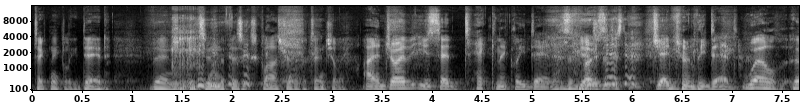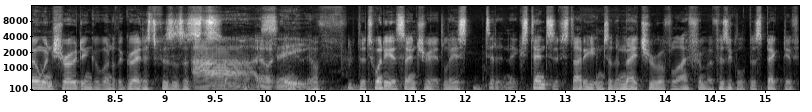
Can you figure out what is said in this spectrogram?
technically dead, then it's in the physics classroom potentially. I enjoy that you said technically dead as opposed to just genuinely dead. Well, Erwin Schrödinger, one of the greatest physicists Ah, uh, see. of the 20th century at least, did an extensive study into the nature of life from a physical perspective,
